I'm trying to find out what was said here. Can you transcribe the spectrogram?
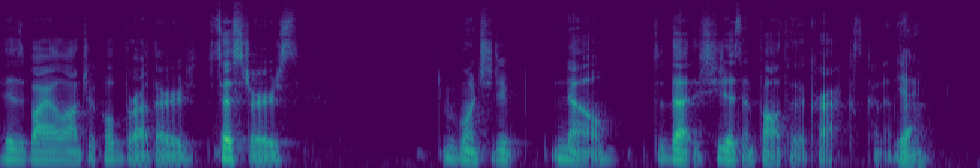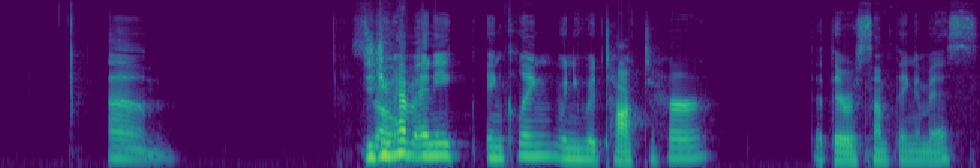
his biological brothers, sisters. We want you to know so that she doesn't fall through the cracks, kind of Yeah. thing." Um. Did so- you have any inkling when you had talked to her that there was something amiss?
